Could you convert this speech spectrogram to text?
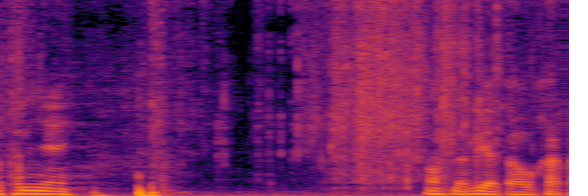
มาทันใหญ่อ๋อเดี๋ยวเรียกเอาครับ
